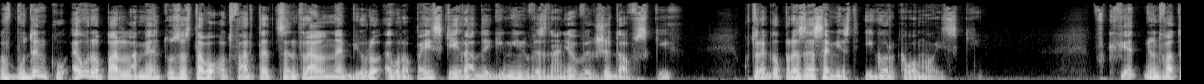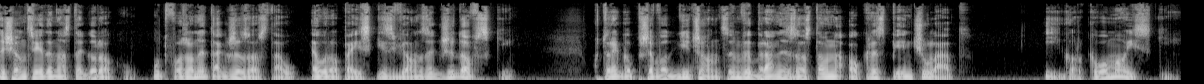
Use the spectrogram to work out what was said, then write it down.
w budynku Europarlamentu zostało otwarte Centralne Biuro Europejskiej Rady Gmin Wyznaniowych Żydowskich, którego prezesem jest Igor Kołomojski. W kwietniu 2011 roku utworzony także został Europejski Związek Żydowski, którego przewodniczącym wybrany został na okres pięciu lat Igor Kołomojski.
